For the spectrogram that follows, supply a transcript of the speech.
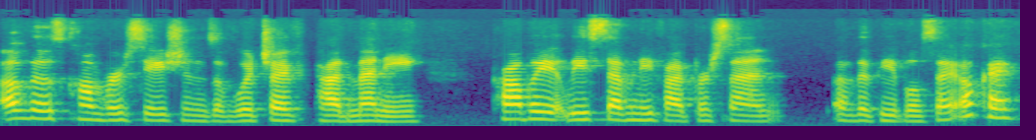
of those conversations, of which I've had many, probably at least 75% of the people say, okay,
